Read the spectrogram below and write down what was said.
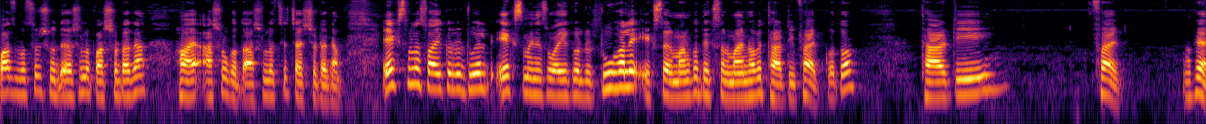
পাঁচ বছর সুদে আসলে পাঁচশো টাকা হয়। আসল কত? আসল হচ্ছে চারশো টাকা। X plus Y equal to twelve X minus Y equal to two হলে এক্সের মান কত? এক্সের মান হবে থার্টি ফাইভ কত? থার্টি ফাইভ ওকে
